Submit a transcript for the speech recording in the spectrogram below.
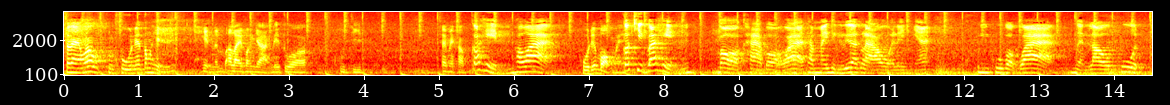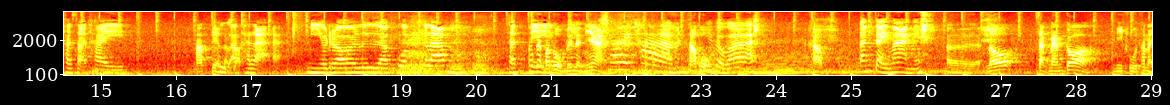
แสดงว่าคุณครูเนี่ยต้องเห็นเห็นอะไรบางอย่างในตัวครูจีดใช่ไหมครับ ก็เห็นเพราะว่าครูได้บอกไหมก็คิดว่าเห็นบอกค่ะบอกว่าทำไมถึงเลือกเราอะไรเงี้ย คุณครูบอกว่าเหมือนเราพูดภาษาไทยชัดเจนถูแล้กวคอัรับกขระอะมีรอเรือควบกล้ำชัดตั้เจงแต่นประถมเลยเหรอเนี่ย ใช่ค่ะเป็นครับคผนมที่แบบว่า ครับ ตั้งใจมากไงเออแล้วจากนั้นก็มีครูท่านไหน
